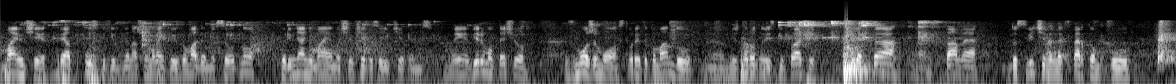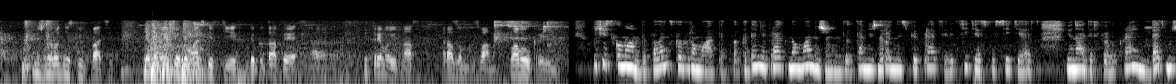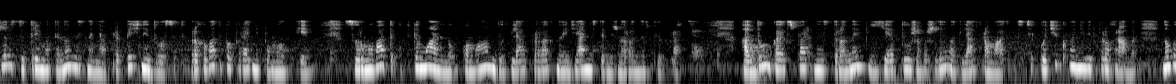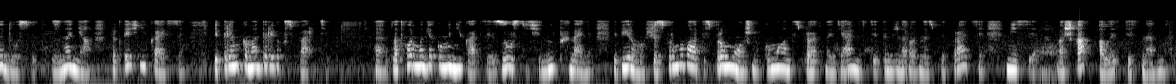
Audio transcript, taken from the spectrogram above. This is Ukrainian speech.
маючи ряд успіхів для нашої маленької громади, ми все одно в порівнянні маємо ще вчитися і вчитимось. Ми віримо в те, що зможемо створити команду е, міжнародної співпраці, яка е, стане досвідченим експертом у міжнародній співпраці. Я думаю, що громадськість і депутати підтримують нас разом з вами. Слава Україні! Участь команди Паланської громади в Академії проектного менеджменту та міжнародної співпраці від CTS for CTS United for Ukraine дасть можливість отримати нові знання, практичний досвід, врахувати попередні помилки, сформувати оптимальну команду для проектної діяльності міжнародної співпраці. А думка експертної сторони є дуже важлива для громадськості. Очікування від програми, новий досвід, знання, практичні кейси, підтримка менторів експертів, е, платформа для комунікації, зустрічі, натхнення. Віримо, що сформувати спроможну команду з проектної діяльності та міжнародної співпраці місія важка, але здійсненна.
